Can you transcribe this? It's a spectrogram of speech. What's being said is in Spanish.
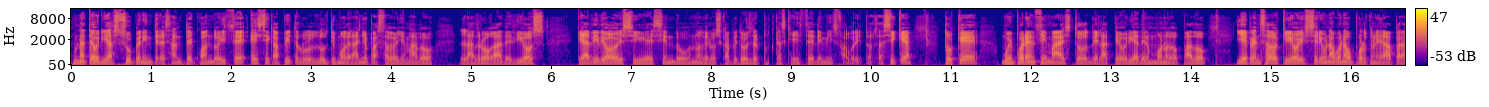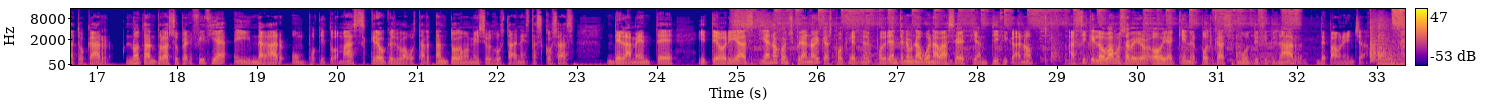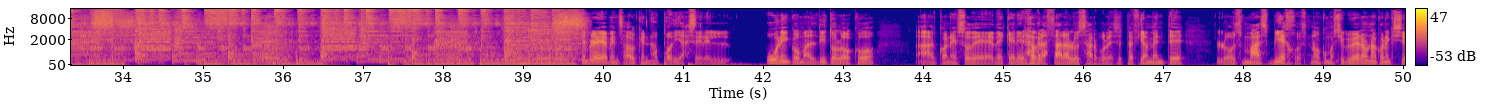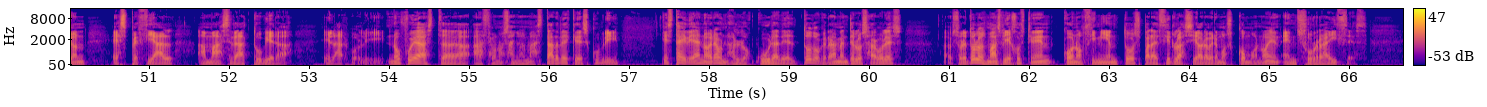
una teoría súper interesante cuando hice ese capítulo, el último del año pasado, llamado La droga de Dios, que a día de hoy sigue siendo uno de los capítulos del podcast que hice de mis favoritos. Así que toqué muy por encima esto de la teoría del mono dopado y he pensado que hoy sería una buena oportunidad para tocar no tanto la superficie e indagar un poquito más. Creo que os va a gustar tanto como a mí si os gustan estas cosas de la mente y teorías ya no conspiranoicas porque podrían tener una buena base científica, ¿no? Así que lo vamos a ver hoy aquí en el podcast multidisciplinar de Pau Ninja. Siempre había pensado que no podía ser el único maldito loco ah, con eso de, querer abrazar a los árboles, especialmente los más viejos, ¿no? Como si hubiera una conexión especial a más edad tuviera el árbol. Y no fue hasta hace unos años más tarde que descubrí que esta idea no era una locura del todo, que realmente los árboles, ah, sobre todo los más viejos, tienen conocimientos, para decirlo así, ahora veremos cómo, ¿no? En, en sus raíces.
